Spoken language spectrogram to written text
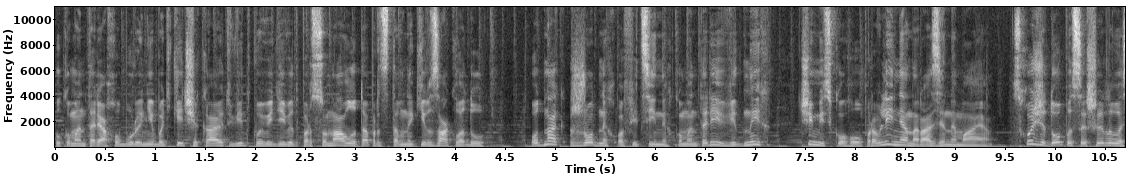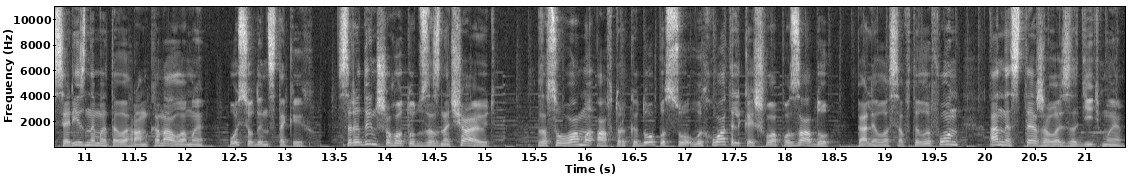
У коментарях обурені батьки чекають відповіді від персоналу та представників закладу. Однак жодних офіційних коментарів від них чи міського управління наразі немає. Схожі дописи ширилися різними телеграм-каналами. Ось один з таких. Серед іншого тут зазначають. За словами авторки допису, вихователька йшла позаду, пялилася в телефон, а не стежилась за дітьми.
